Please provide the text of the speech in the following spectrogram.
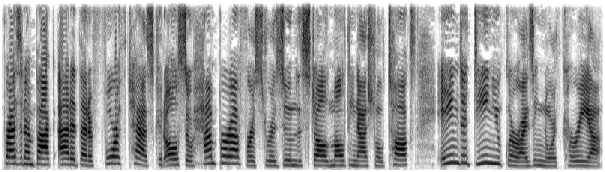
President Park added that a fourth test could also hamper efforts to resume the stalled multinational talks aimed at denuclearizing North Korea.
